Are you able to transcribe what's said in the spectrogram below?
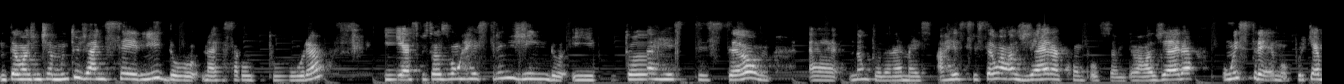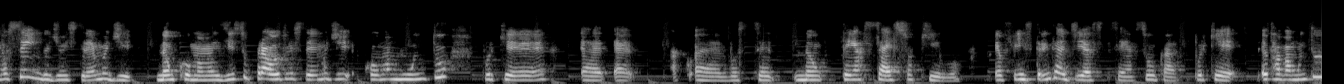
Então a gente é muito já inserido nessa cultura e as pessoas vão restringindo e toda restrição é, não toda, né? Mas a restrição ela gera compulsão, então ela gera um extremo, porque é você indo de um extremo de não coma mais isso para outro extremo de coma muito, porque é, é, é, você não tem acesso àquilo. Eu fiz 30 dias sem açúcar porque eu tava muito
